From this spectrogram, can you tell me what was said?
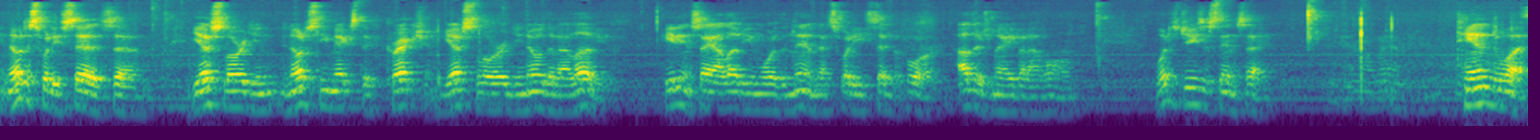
You notice what he says. Uh, yes, Lord. You notice he makes the correction. Yes, Lord. You know that I love you. He didn't say I love you more than them. That's what he said before. Others may, but I won't. What does Jesus then say? Tend what?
